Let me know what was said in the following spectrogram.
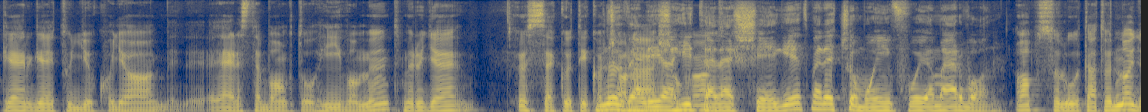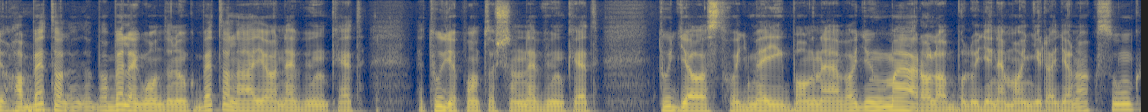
Gergely tudjuk, hogy a Erste banktól hívom önt, mert ugye összekötik a Növeli csalásokat. a hitelességét, mert egy csomó infója már van. Abszolút, tehát hogy nagy, ha, betal, ha belegondolunk, betalálja a nevünket, tudja pontosan a nevünket, tudja azt, hogy melyik banknál vagyunk, már alapból ugye nem annyira gyanakszunk,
